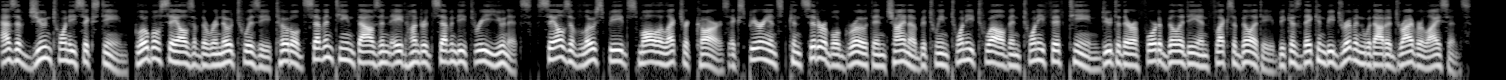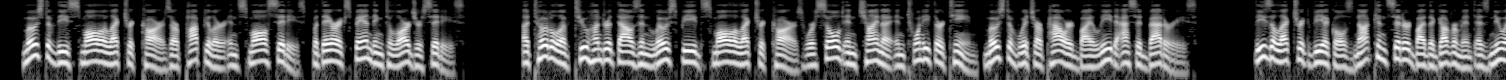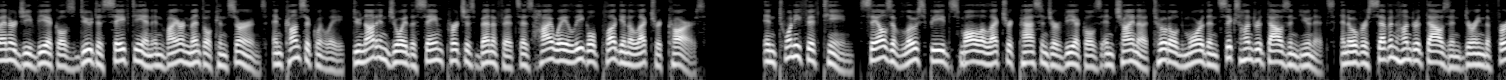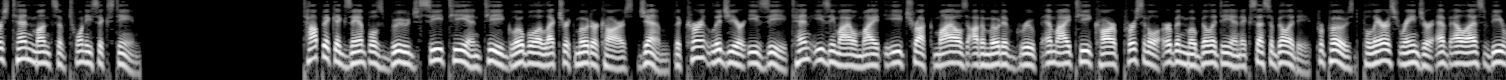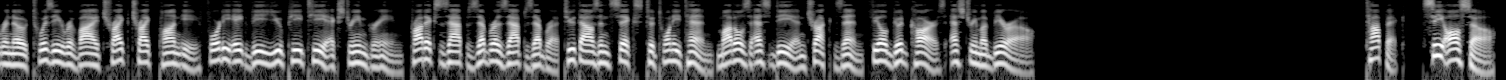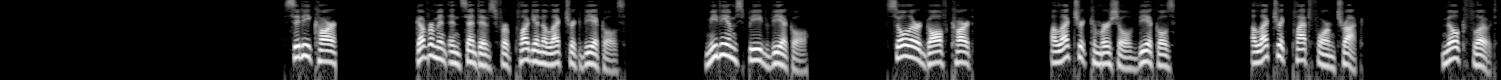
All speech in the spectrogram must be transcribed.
As of June 2016, global sales of the Renault Twizy totaled 17,873 units. Sales of low-speed small electric cars experienced considerable growth in China between 2012 and 2015 due to their affordability and flexibility because they can be driven without a driver license. Most of these small electric cars are popular in small cities, but they are expanding to larger cities. A total of 200,000 low-speed small electric cars were sold in China in 2013, most of which are powered by lead-acid batteries. These electric vehicles not considered by the government as new energy vehicles due to safety and environmental concerns, and consequently, do not enjoy the same purchase benefits as highway-legal plug-in electric cars. In 2015, sales of low-speed small electric passenger vehicles in China totaled more than 600,000 units, and over 700,000 during the first 10 months of 2016. Topic examples Booj CT&T Global Electric Motorcars GEM The current Ligier EZ10 EasyMile MITE e-Truck Miles Automotive Group MIT Car Personal Urban Mobility and Accessibility proposed Polaris Ranger EV LSV Renault Twizy Revi Trike Trike Pon E 48V UPT Extreme Green Products Zap Xebra Zap Xebra 2006 to 2010 Models SD and Truck ZENN Feel Good Cars Estrima Biro Topic. See also. City car. Government incentives for plug-in electric vehicles. Medium-speed vehicle. Solar golf cart. Electric commercial vehicles. Electric platform truck. Milk float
